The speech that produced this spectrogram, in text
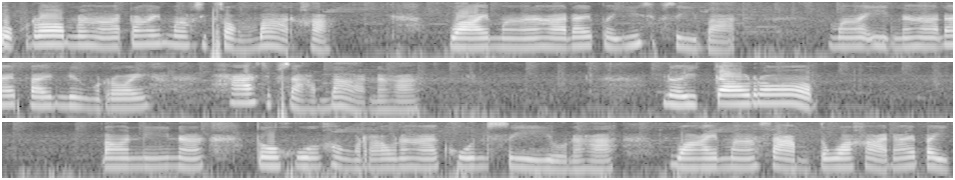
6รอบนะคะ ได้มา12บาทค่ะวายมานะคะ ได้ไป24บาท มาอีกนะคะ ได้ไป153บาทนะคะ เหลืออีก9รอบ ตอนนี้นะ ตัวคูณของเรานะคะ คูณ4อยู่นะคะวายมา3ตัวค่ะ ได้ไปอีก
